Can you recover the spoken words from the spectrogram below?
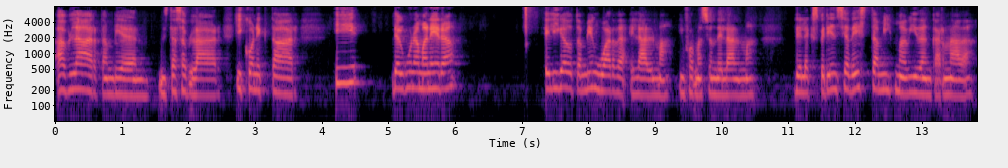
hablar también, necesitas hablar y conectar. Y de alguna manera el hígado también guarda el alma, información del alma, de la experiencia de esta misma vida encarnada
